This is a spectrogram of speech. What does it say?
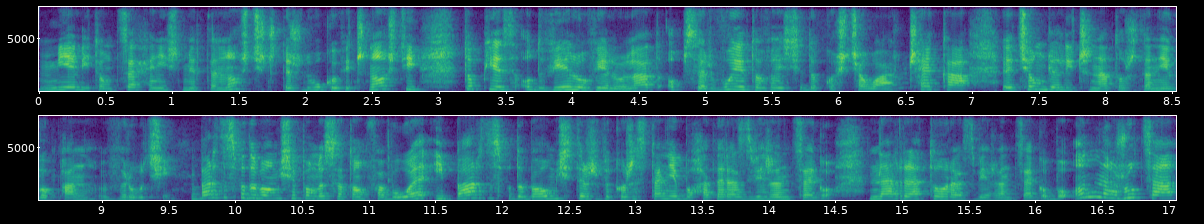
mieli tą cechę nieśmiertelności czy też długowieczności, to pies od wielu, wielu lat obserwuje to wejście do kościoła, czeka, e, ciągle liczy na to, że ten jego pan wróci. Bardzo spodobał mi się pomysł na tą fabułę i bardzo spodobało mi się też wykorzystanie bohatera zwierzęcego, narratora zwierzęcego, bo on narzuca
